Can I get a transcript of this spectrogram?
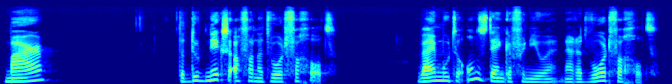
Maar dat doet niks af van het woord van God. Wij moeten ons denken vernieuwen naar het woord van God.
